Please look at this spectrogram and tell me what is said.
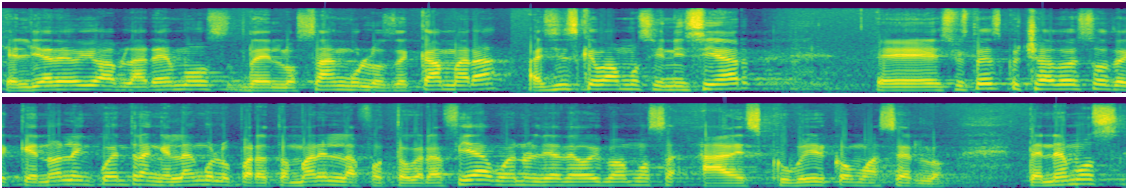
El día de hoy hablaremos de los ángulos de cámara. Así es que vamos a iniciar. Eh, si usted ha escuchado eso de que no le encuentran el ángulo para tomar en la fotografía, bueno, el día de hoy vamos a, descubrir cómo hacerlo. Tenemos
